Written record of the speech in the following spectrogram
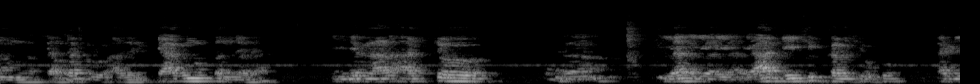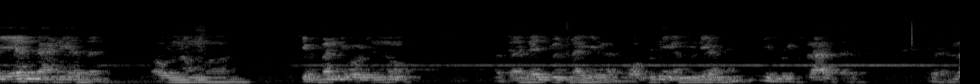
ನಮ್ಮ ಶಾಸಕರು ಅದರ ತ್ಯಾಗನೂ ತಂದರೆ. ಹಿಂದಿನ ನಾಳೆ ಅಷ್ಟು ಯಾವ ದೇಶಕ್ಕೆ ಕಳಿಸ್ಬೇಕು ಅಲ್ಲಿ ಏನು ದಾಣಿ ಅದ? ಅವು ನಮ್ಮ ಸಿಬ್ಬಂದಿಗಳು ಇನ್ನೂ ಮತ್ತು ಅರೇಂಜ್ಮೆಂಟ್ ಆಗಿಲ್ಲ. ಒಬ್ಬನೇ ಅಂಗಡಿಯನ್ನು ಇಬ್ಬರು ಕ್ಲಾರ್ತಾರೆ ಎಲ್ಲ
